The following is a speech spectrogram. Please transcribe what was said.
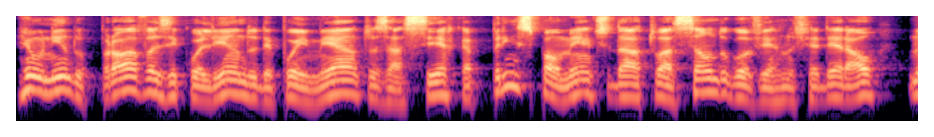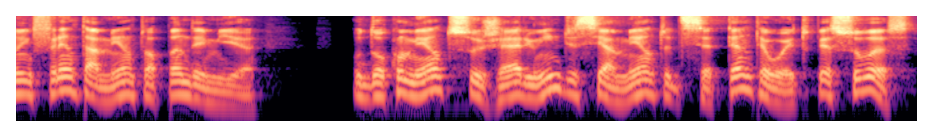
reunindo provas e colhendo depoimentos acerca principalmente da atuação do governo federal no enfrentamento à pandemia. O documento sugere o indiciamento de 78 pessoas,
